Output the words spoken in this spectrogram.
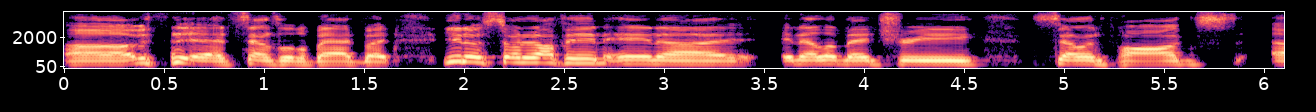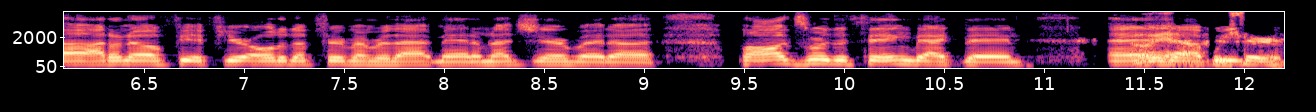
uh, yeah, it sounds a little bad, but you know, started off in in uh, in elementary selling Pogs. Uh, I don't know if if you're old enough to remember that, man. I'm not sure, but uh, Pogs were the thing back then. And, oh yeah, uh, we, sure.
